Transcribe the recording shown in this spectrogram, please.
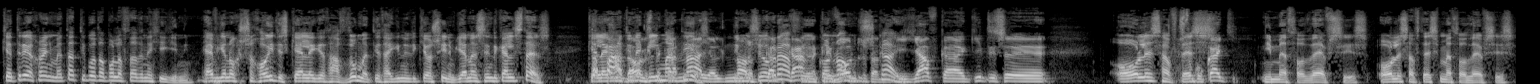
Και τρία χρόνια μετά τίποτα από όλα αυτά δεν έχει γίνει. Έβγαινε ο Χρυσοχοίδη και έλεγε Θα δούμε τι θα γίνει η δικαιοσύνη. Βγαίναν συνδικαλιστές. Και Τα λέγανε ότι πάντα, είναι όλα στα κανάλια, εγκληματίε. όλη την ώρα, κάτι Δημοσιογράφοι, κάνουν, οικονόμοι, του κρυβόντουσαν. Η Sky. Γιάφκα εκεί της. Ε, Όλες αυτές Στο κουκάκι. οι μεθοδεύσεις, όλες αυτές οι μεθοδεύσεις,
